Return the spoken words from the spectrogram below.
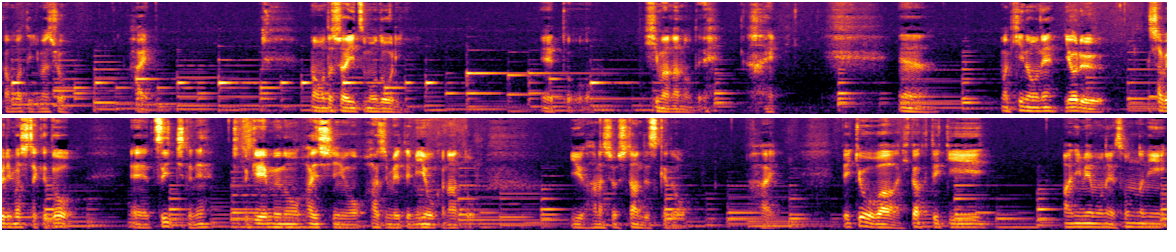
頑張っていきましょう。はい。まあ私はいつも通りえっ、と暇なので はい。うん。まあ昨日ね夜喋りましたけど、えー、ツイッチでねちょっとゲームの配信を始めてみようかなという話をしたんですけどはい、で今日は比較的アニメもねそんなに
